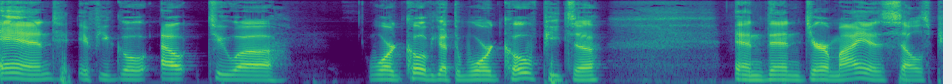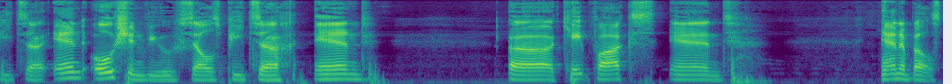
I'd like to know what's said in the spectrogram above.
and if you go out to uh, Ward Cove, you got the Ward Cove Pizza and then Jeremiah's sells pizza, and Ocean View sells pizza, and uh, Cape Fox and Annabelle's.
